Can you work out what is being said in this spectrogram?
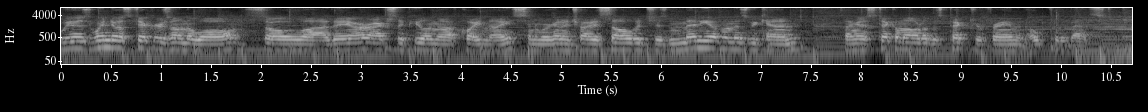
We use window stickers on the wall, so uh, they are actually peeling off quite nice, and we're going to try to salvage as many of them as we can. So I'm going to stick them out of this picture frame and hope for the best.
